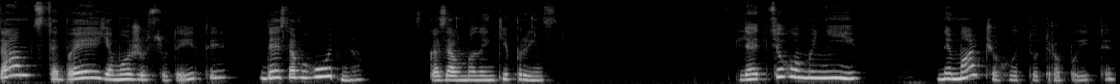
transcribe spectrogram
Сам себе я можу судити де завгодно, сказав маленький принц. Для цього мені нема чого тут робити.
